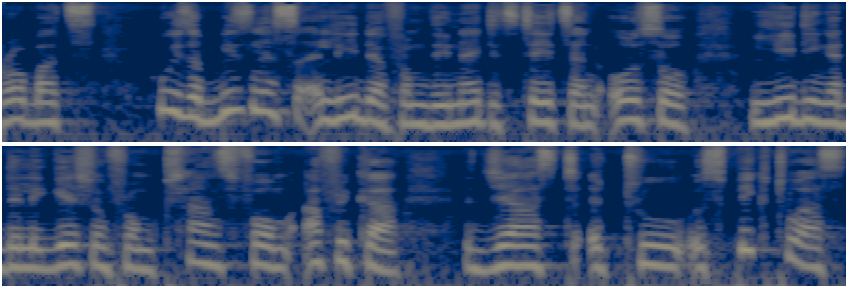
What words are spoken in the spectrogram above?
Roberts, who is a business leader from the United States and also leading a delegation from Transform Africa, just to speak to us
